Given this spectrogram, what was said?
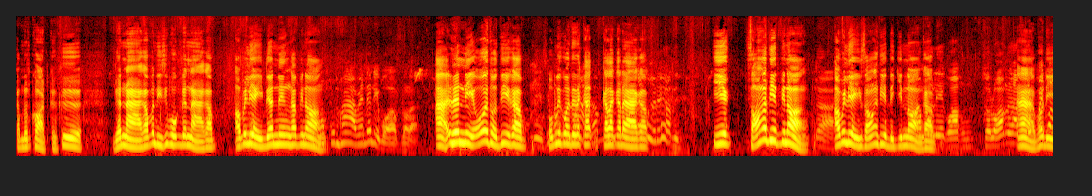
กำหนดคลอดก็คือเดือนหน้าครับวันที่16เดือนหน้าครับ เอาไปเลี้ยงอีกเดือนหนึงครับพี่น้อง กุมภาเว้นได้นี่บ่ครับนั่นแหละอ่าเดือนนี้โอ้ยโทษทีครับนี่ผมนึกว่าจะกรกฎาครับ มือได้ครับนี่อีก สองอาทิตย์พี่น้องเออเอาไปเลี้ยงอีกสองอาทิตย์ได้กินน่องครับเาเรียกออกสลองเลยครัอ่าเก็พอดี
